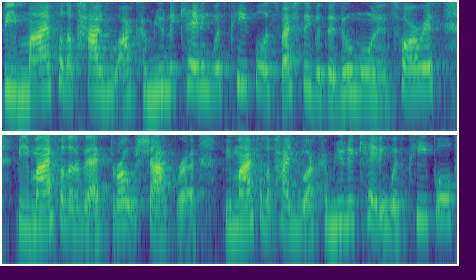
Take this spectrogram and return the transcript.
Be mindful of how you are communicating with people, especially with the new moon in Taurus. Be mindful of that throat chakra. Be mindful of how you are communicating communicating with people,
